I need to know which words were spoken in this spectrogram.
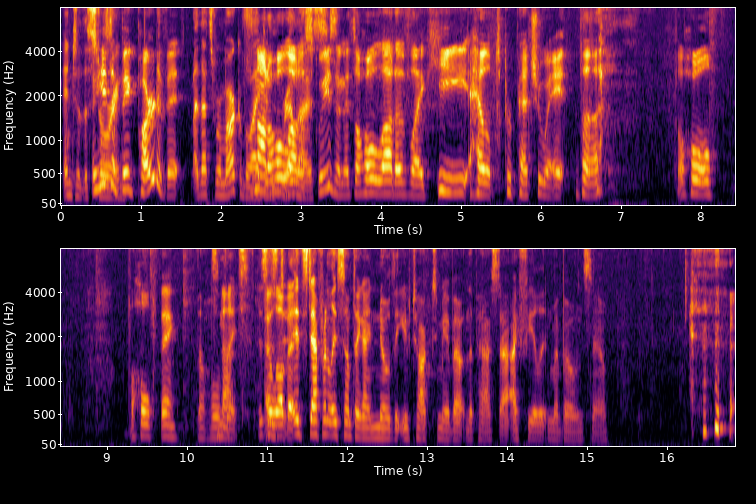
into the story. He's a big part of it. Uh, That's remarkable. It's not a whole lot of squeezing. It's a whole lot of like he helped perpetuate the the whole the whole thing. The whole thing. nuts. This I is, love it. It's definitely something I know that you've talked to me about in the past. I, I feel it in my bones now.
